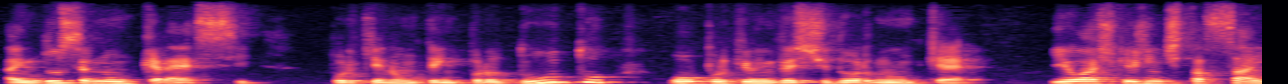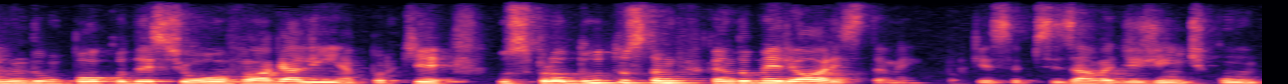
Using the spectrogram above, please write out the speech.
a indústria não cresce porque não tem produto ou porque o investidor não quer. E eu acho que a gente está saindo um pouco desse ovo à galinha, porque os produtos estão ficando melhores também porque você precisava de gente com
